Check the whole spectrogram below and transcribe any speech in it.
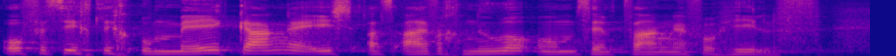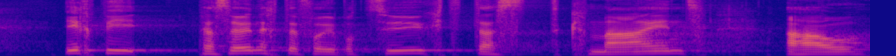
offensichtlich um mehr gegangen ist, als einfach nur ums Empfangen von Hilfe. Ich bin persönlich davon überzeugt, dass die Gemeinde auch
